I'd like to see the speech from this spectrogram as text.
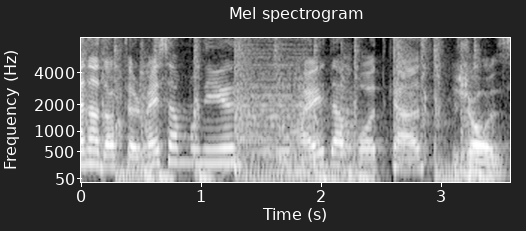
أنا دكتور ميسم منير وهيدا بودكاست جوز.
